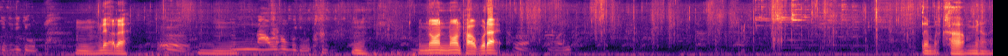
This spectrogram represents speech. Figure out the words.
จะได้จูดอืมเรียกอะไรเอออืมมันหนาวแล้วเขาไปจูดมันนอนนอนเผาบ่ได้เออเอาไว้แต่มะขามไม่น้อย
